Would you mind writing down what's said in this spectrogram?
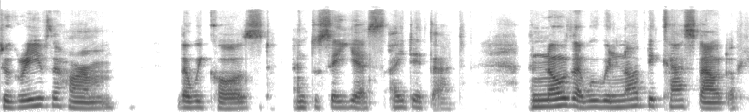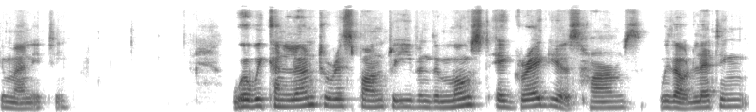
to grieve the harm that we caused and to say, Yes, I did that, and know that we will not be cast out of humanity. Where we can learn to respond to even the most egregious harms without letting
